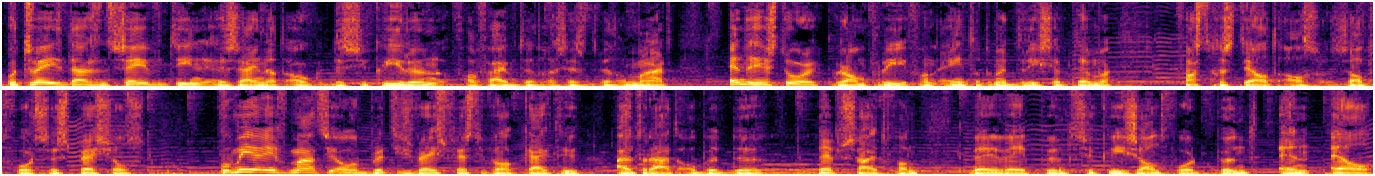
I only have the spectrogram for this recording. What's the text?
Voor 2017 zijn dat ook de circuitrun van 25 en 26 maart... en de Historic Grand Prix van 1 tot en met 3 september... vastgesteld als Zandvoortse Specials. Voor meer informatie over het British Race Festival... kijkt u uiteraard op de website van www.circuitzandvoort.nl...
